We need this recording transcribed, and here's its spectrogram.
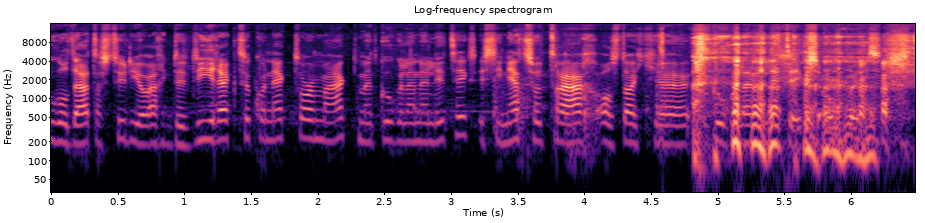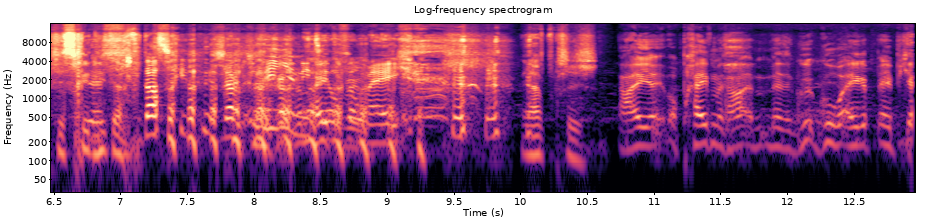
Google Data Studio eigenlijk de directe connector maakt met Google Analytics, is die net zo traag als dat je Google Analytics opent. Dat schiet niet Dus echt. dat schiet, daar win je niet heel veel mee. Ja, precies. Ja, je, op een gegeven moment haal- met Google API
